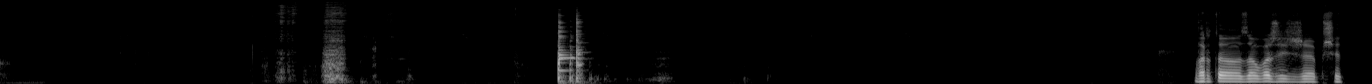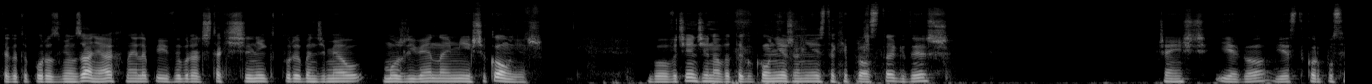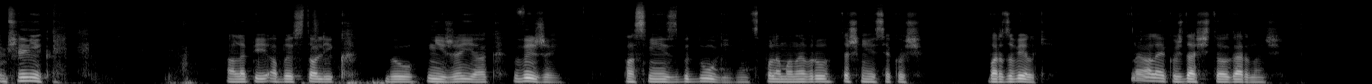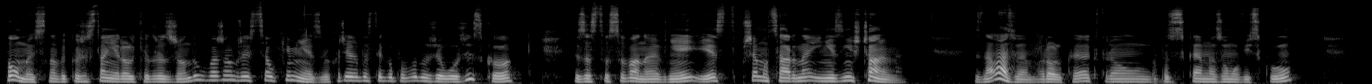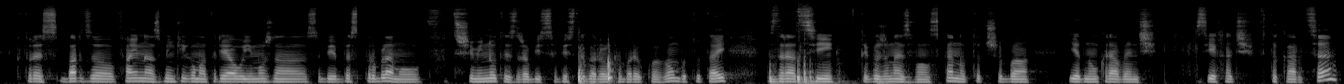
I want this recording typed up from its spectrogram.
Warto zauważyć, że przy tego typu rozwiązaniach najlepiej wybrać taki silnik, który będzie miał możliwie najmniejszy kołnierz. Bo wycięcie nawet tego kołnierza nie jest takie proste, gdyż część jego jest korpusem silnika. A lepiej, aby stolik był niżej jak wyżej. Pas nie jest zbyt długi, więc pole manewru też nie jest jakoś bardzo wielkie. No ale jakoś da się to ogarnąć. Pomysł na wykorzystanie rolki od rozrządu uważam, że jest całkiem niezły, chociażby z tego powodu, że łożysko zastosowane w niej jest przemocarne i niezniszczalne. Znalazłem rolkę, którą pozyskałem na złomowisku, która jest bardzo fajna, z miękkiego materiału i można sobie bez problemu w 3 minuty zrobić sobie z tego rolkę baryłkową, bo tutaj z racji tego, że ona jest wąska, no to trzeba jedną krawędź zjechać w tokarce,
